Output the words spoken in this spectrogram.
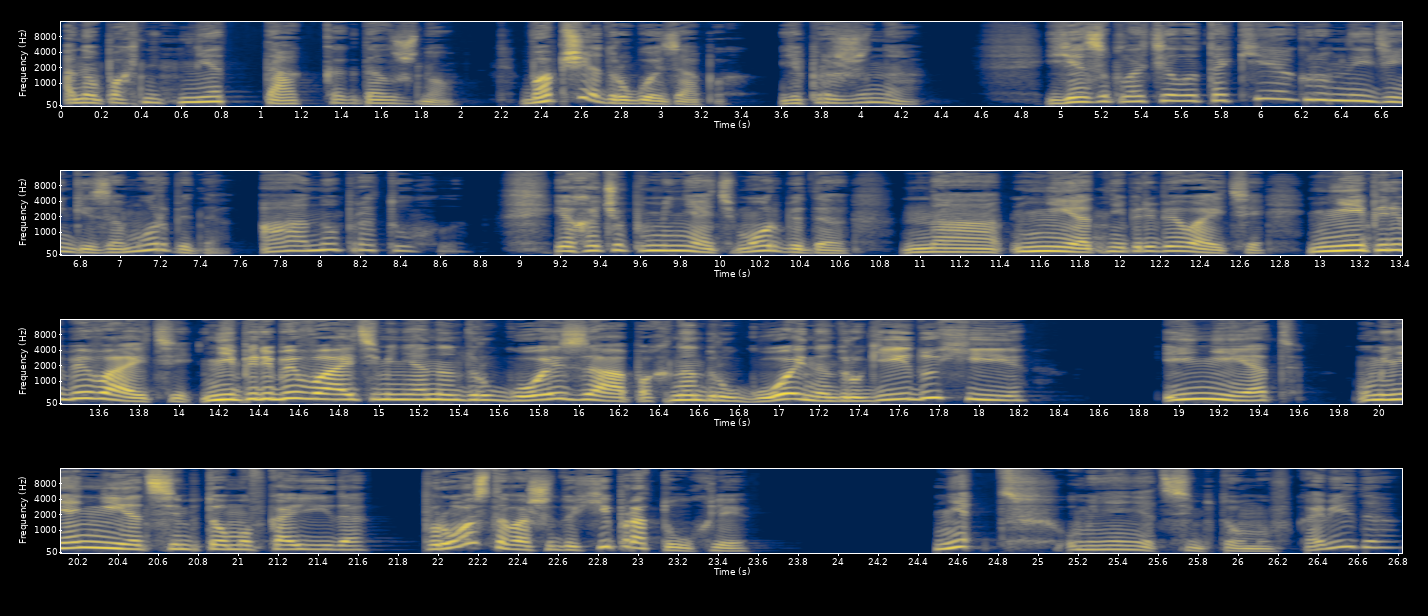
Оно пахнет не так, как должно. Вообще другой запах. Я поражена. Я заплатила такие огромные деньги за Морбида, а оно протухло. Я хочу поменять Морбида на... Нет, не перебивайте, не перебивайте, не перебивайте меня на другой запах, на другой, на другие духи. И нет, у меня нет симптомов ковида, просто ваши духи протухли. Нет, у меня нет симптомов ковида,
